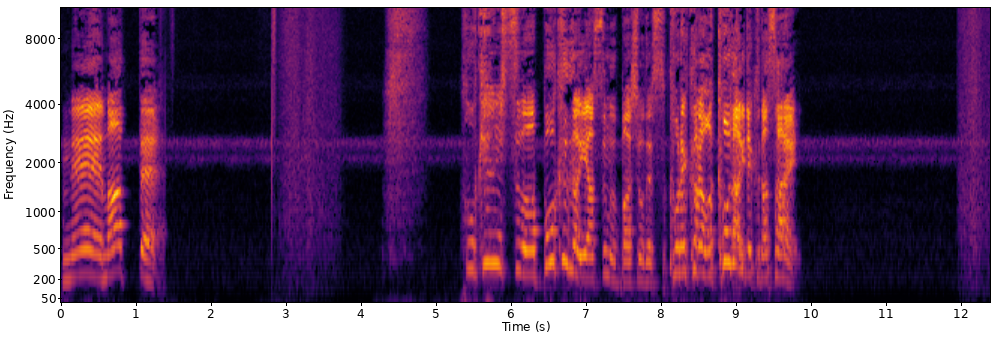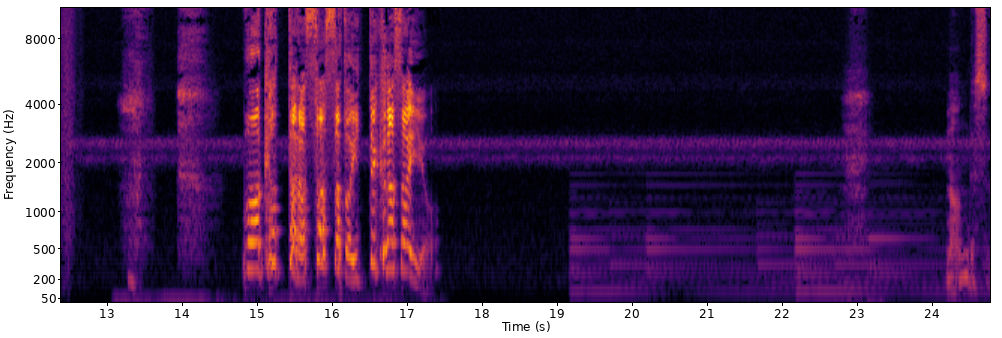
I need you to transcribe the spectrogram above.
ねえ、待って。保健室は僕が休む場所です。これからは来ないでください。分かったらさっさと言ってくださいよ。何です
